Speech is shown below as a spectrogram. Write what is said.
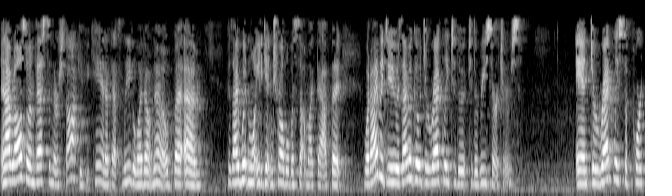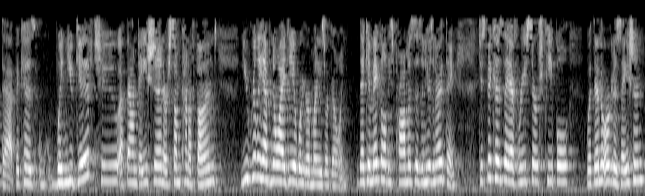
And I would also invest in their stock if you can, if that's legal, I don't know. But, um, because I wouldn't want you to get in trouble with something like that. But, what I would do is I would go directly to the to the researchers and directly support that because when you give to a foundation or some kind of fund, you really have no idea where your monies are going. They can make all these promises and here's another thing. Just because they have research people within the organization,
